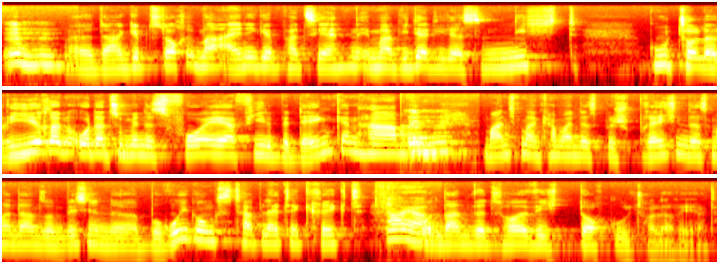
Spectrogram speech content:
Mhm. Äh, da gibt es doch immer einige Patienten immer wieder, die das nicht gut tolerieren oder zumindest vorher viel Bedenken haben. Mhm. Manchmal kann man das besprechen, dass man dann so ein bisschen eine Beruhigungstablette kriegt ah, ja. und dann wird es häufig doch gut toleriert.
